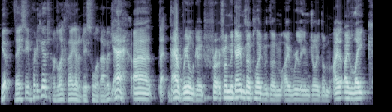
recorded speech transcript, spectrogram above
yep, they seem pretty good, and like they're going to do some more damage. Yeah, uh, they're real good. From the games I played with them, I really enjoyed them. I, I like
